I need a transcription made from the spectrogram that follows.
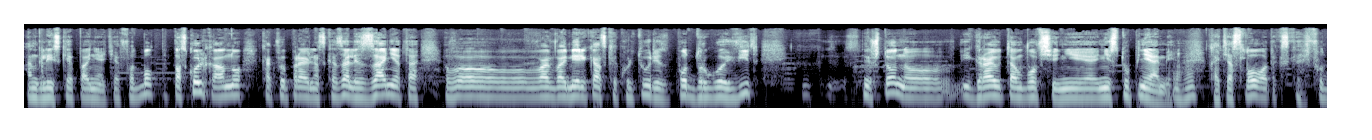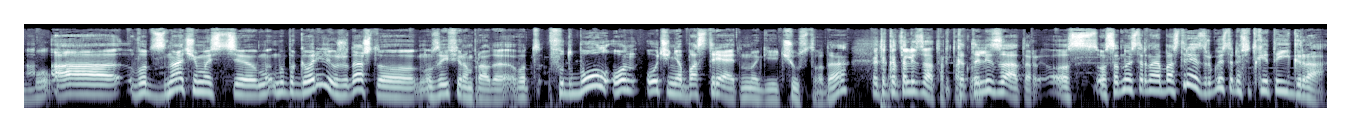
английское понятие футбол, поскольку оно, как вы правильно сказали, занято в, в- в американской культуре под другой вид. Смешно, но играют там вовсе не, не ступнями. Хотя слово, так сказать, футбол. А вот значимость, э, мы, мы поговорили уже, да, что, ну, за эфиром, правда, вот футбол, он очень обостряет многие чувства, да? Это катализатор такой. Катализатор. Э, С, с одной стороны обостряет, с другой стороны все-таки это игра.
